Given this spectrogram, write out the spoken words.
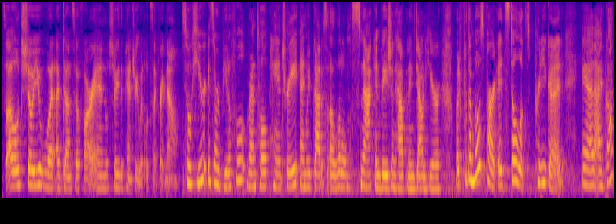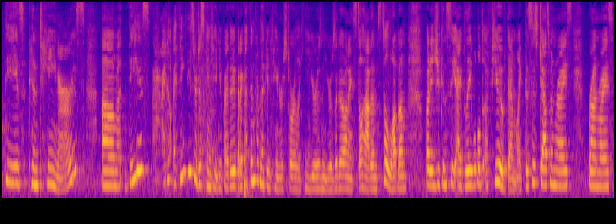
So I will show you what I've done so far and we'll show you the pantry, what it looks like right now. So here is our beautiful rental pantry and we've got a little snack invasion happening down here. But for the most part, it still looks pretty good. And I've got these containers. Um, these, I don't, I think these are discontinued by the way, but I got them from the container store like years and years ago and I still have them, still love them. But as you can see, I've labeled a few of them. Like this is jasmine rice, brown rice,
